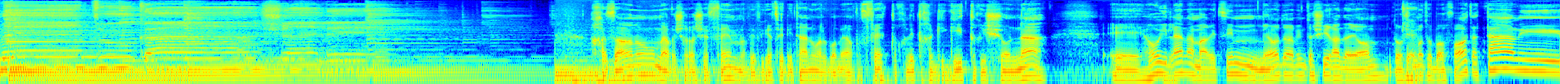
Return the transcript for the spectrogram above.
מתוקה שלי. חזרנו, 103 FM, אביב גפן איתנו, אלבומי המופת, תוכנית חגיגית ראשונה. אה, הו אילנה, מעריצים מאוד אוהבים את השיר עד היום, דורשים כן. אותו בהופעות. אתה, אני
